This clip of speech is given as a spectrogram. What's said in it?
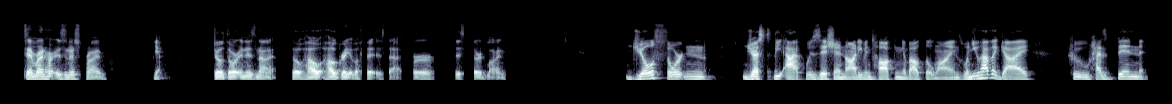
Sam Reinhart is in his prime. Yeah. Joe Thornton is not. So, how how great of a fit is that for this third line? Joe Thornton, just the acquisition, not even talking about the lines. When you have a guy who has been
